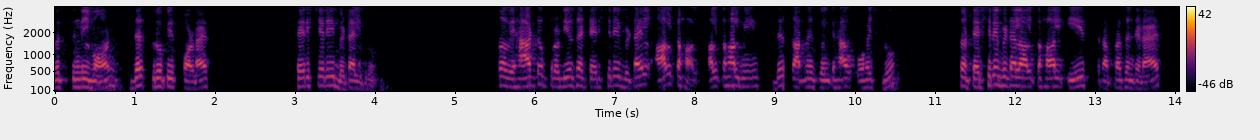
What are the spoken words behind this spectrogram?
with single bond. This group is called as tertiary butyl group. So we have to produce a tertiary butyl alcohol. Alcohol means this carbon is going to have OH group. So tertiary butyl alcohol is represented as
